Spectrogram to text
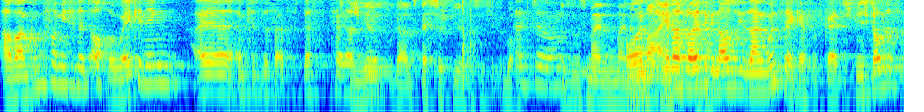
Aber ein Kumpel von mir findet auch Awakening, äh, empfindet es als das beste Zelda-Spiel. sogar das beste Spiel, das ich überhaupt. Also- Also, das ist mein, meine Und Nummer ich kenne auch Leute genauso, die sagen, Wind Waker ist das geilste Spiel. Ich glaube, das,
